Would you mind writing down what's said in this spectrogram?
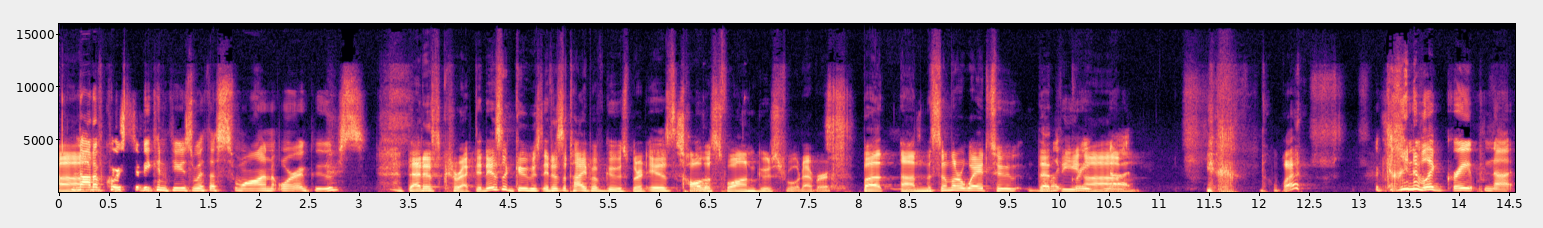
Um, Not, of course, to be confused with a swan or a goose. That is correct. It is a goose. It is a type of goose, but it is called a swan goose for whatever. But um, the similar way to that like the grape nut. um, what? Kind of like grape nut.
